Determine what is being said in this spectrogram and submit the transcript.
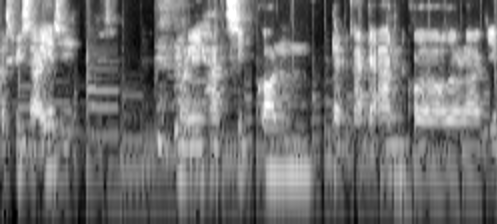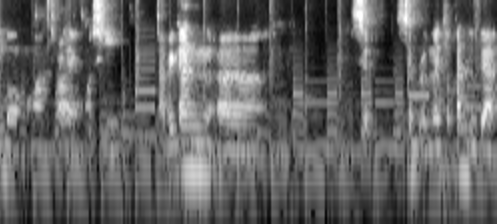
harus bisa ya sih melihat sikon dan keadaan kalau lagi mau mengontrol emosi. Tapi kan eh, se- sebelumnya itu kan juga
